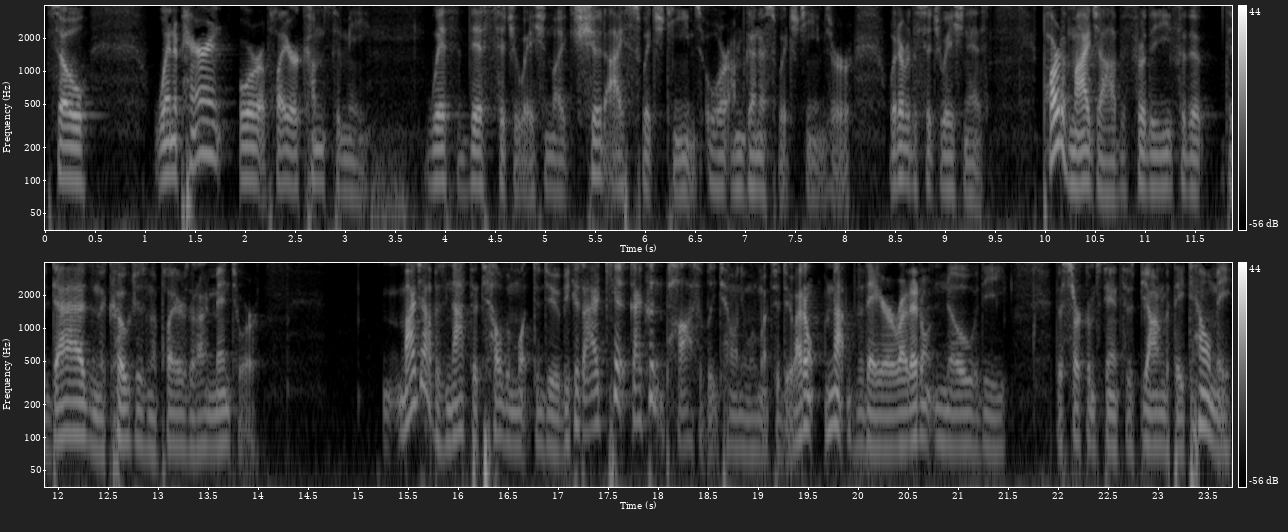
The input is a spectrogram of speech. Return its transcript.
So when a parent or a player comes to me with this situation like should i switch teams or i'm going to switch teams or whatever the situation is. Part of my job for the for the the dads and the coaches and the players that i mentor my job is not to tell them what to do because i can't i couldn't possibly tell anyone what to do. I don't i'm not there right? I don't know the the circumstances beyond what they tell me.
